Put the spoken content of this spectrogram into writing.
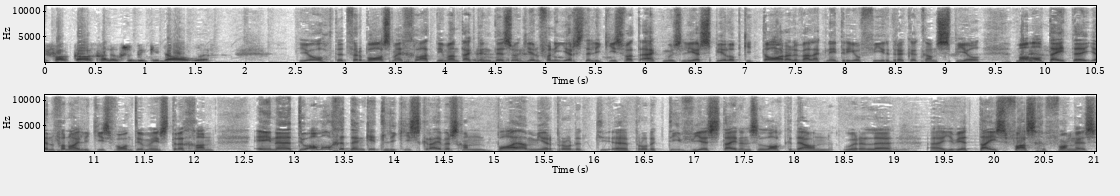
FHK gaan ook so 'n bietjie daaroor. Jo, dit verbaas my glad nie want ek dink dis ook een van die eerste liedjies wat ek moes leer speel op gitaar alhoewel ek net 3 of 4 drukke kan speel, maar altyd uh, een van daai liedjies waartoe mense teruggaan. En uh, toe almal gedink het liedjieskrywers gaan baie meer produktief, uh, produktief wees tydens lockdown oor hulle uh, jy weet tuis vasgevang is,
